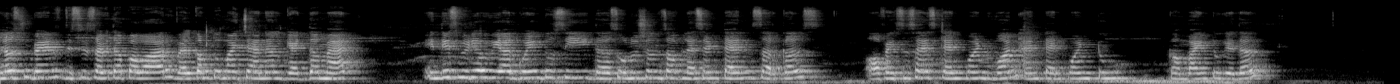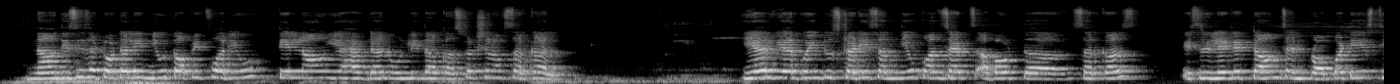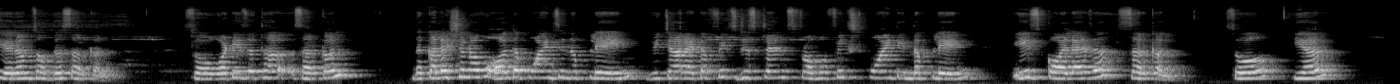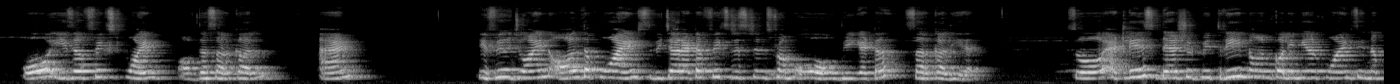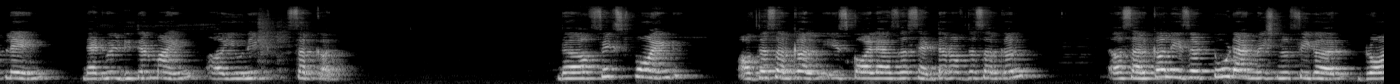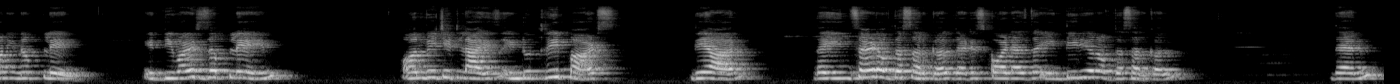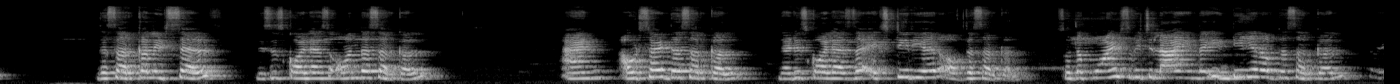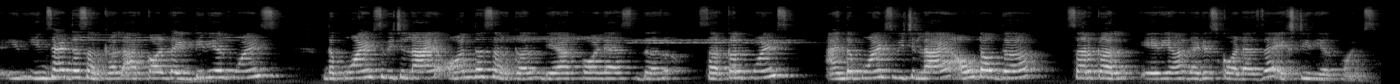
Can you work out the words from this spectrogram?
Hello students, this is Savita Pawar. Welcome to my channel Get the Math. In this video we are going to see the solutions of lesson 10 circles of exercise 10.1 and 10.2 combined together. Now this is a totally new topic for you. Till now you have done only the construction of circle. Here we are going to study some new concepts about uh, circles, its related terms and properties, theorems of the circle. So what is a circle? The collection of all the points in a plane which are at a fixed distance from a fixed point in the plane is called as a circle. So here O is a fixed point of the circle and if you join all the points which are at a fixed distance from O, we get a circle here. So at least there should be three non-collinear points in a plane that will determine a unique circle. The fixed point of the circle is called as the center of the circle. A circle is a two-dimensional figure drawn in a plane. It divides the plane on which it lies into three parts. They are the inside of the circle that is called as the interior of the circle. Then the circle itself, this is called as on the circle. And outside the circle, that is called as the exterior of the circle. So the points which lie in the interior of the circle, inside the circle are called the interior points. The points which lie on the circle, they are called as the circle points and the points which lie out of the circle area that is called as the exterior points.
